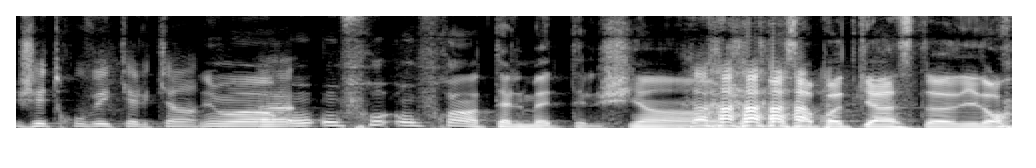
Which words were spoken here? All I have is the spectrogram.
j'ai trouvé quelqu'un. Euh, on, on fera, on fera un tel maître, tel chien dans un podcast, euh, dis donc.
